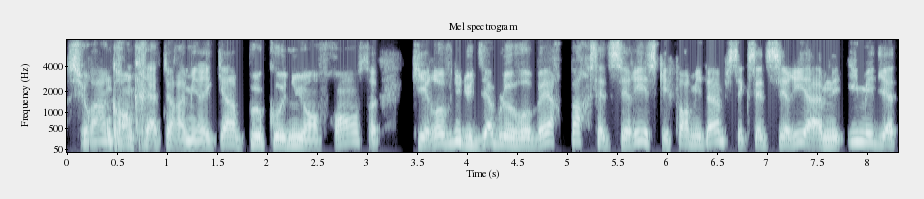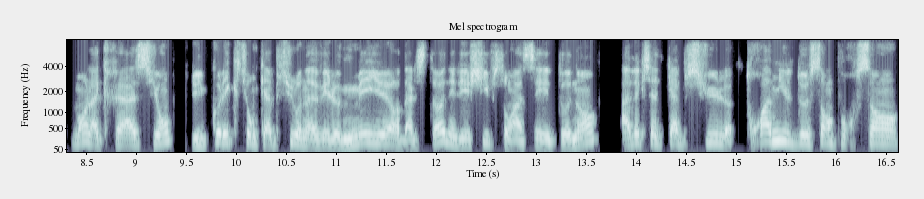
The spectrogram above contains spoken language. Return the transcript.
sur un grand créateur américain peu connu en France, qui est revenu du Diable Vaubert par cette série. Et ce qui est formidable, c'est que cette série a amené immédiatement la création d'une collection capsule. On avait le meilleur d'Alston et les chiffres sont assez étonnants avec cette capsule 3200%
